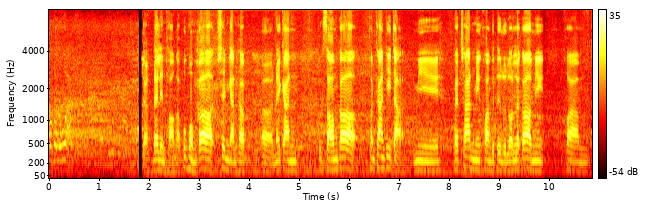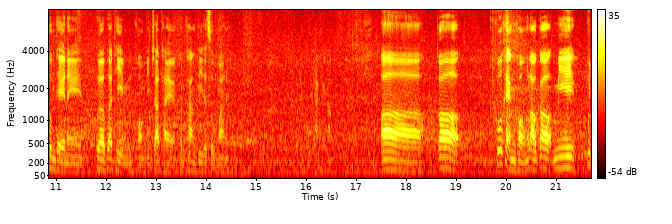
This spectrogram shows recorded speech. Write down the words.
เขาก็รู้อะอยากได้เหรียญทองครับพวกผมก็เช่นกันครับเอ่อในการฝึกซ้อมก็ค่อนข้างที่จะมีแพชชั่น มีความกระตือรือร้น แล้วก็มีความทุ่มเทในเพื่อเพื่อทีมของทีมชาติไทยค่อนข้างที่จะสูงมากเลยครับเอ่อก็คู่แข่งของเราก็มีผู้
